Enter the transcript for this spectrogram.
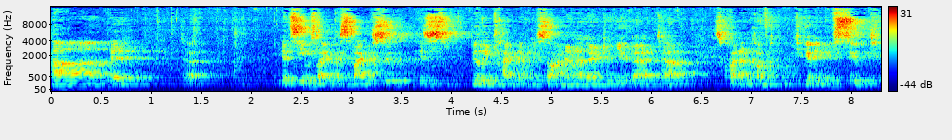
uh, it, uh, it seems like the spider suit is really tight, and we saw in another interview that uh, it's quite uncomfortable to get a new suit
